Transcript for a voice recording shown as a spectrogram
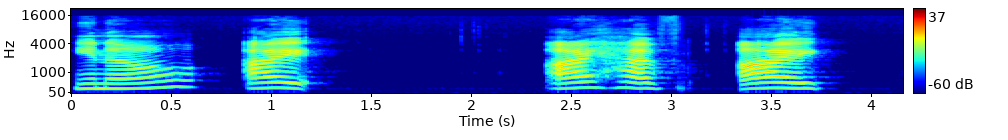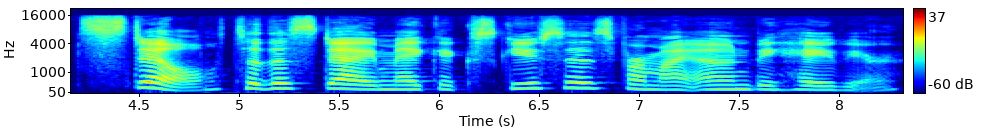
You know, I I have I still to this day make excuses for my own behavior.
